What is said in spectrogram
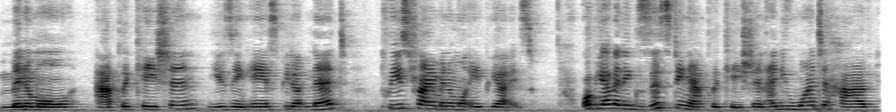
minimal application using ASP.NET, please try minimal APIs. Or if you have an existing application and you want to have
